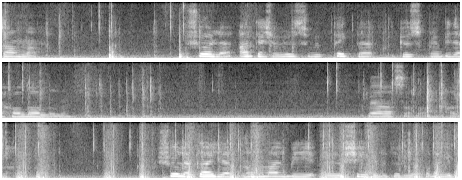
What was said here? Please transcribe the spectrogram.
Tamam. Şöyle arkadaşlar burası bir pek de gözükmüyor. Bir de halı alalım. Beyaz alalım halı. Şöyle gayet normal bir e, şey gibi duruyor. Oda gibi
